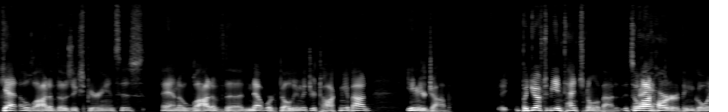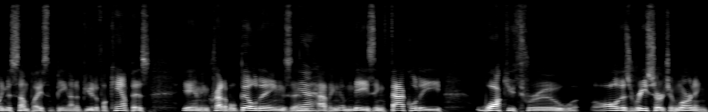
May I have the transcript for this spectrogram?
get a lot of those experiences and a lot of the network building that you're talking about in your job but you have to be intentional about it. It's a right. lot harder than going to someplace and being on a beautiful campus in incredible buildings and yeah. having amazing faculty walk you through all this research and learning.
